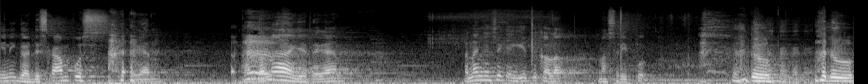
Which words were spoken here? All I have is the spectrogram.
ini gadis kampus, gitu kan? Nonton ah gitu kan? Pernah nggak sih kayak gitu kalau Mas Ripu? aduh aduh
